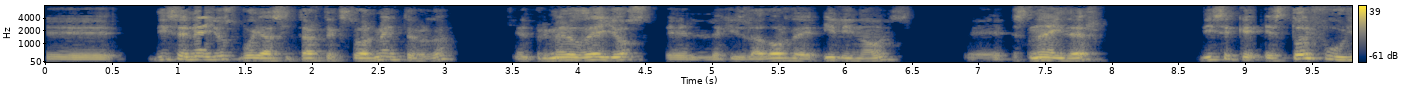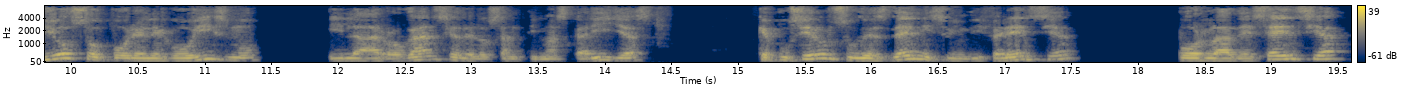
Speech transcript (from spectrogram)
eh, dicen ellos, voy a citar textualmente, ¿verdad? El primero de ellos, el legislador de Illinois, eh, Snyder, dice que estoy furioso por el egoísmo y la arrogancia de los antimascarillas que pusieron su desdén y su indiferencia por la decencia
